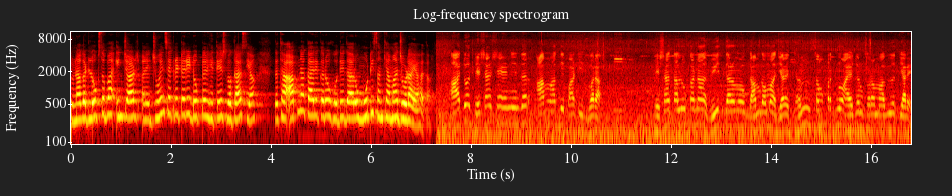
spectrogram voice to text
જૂનાગઢ લોકસભા ઇન્ચાર્જ અને joint secretary doctor Hitesh Vaghasiya તથા આપના કાર્યકરો હોદ્દેદારો મોટી સંખ્યામાં જોડાયા હતા. આજરોજ ભેસાણ શહેરની અંદર આમ આદમી પાર્ટી દ્વારા ભેસાણ તાલુકાના વિવિધ ગામો ગામડાઓમાં જ્યારે જનસંપર્કનું આયોજન કરવામાં આવ્યું ત્યારે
